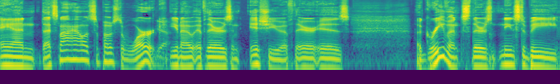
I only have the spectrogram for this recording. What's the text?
And that's not how it's supposed to work. Yeah. You know, if there's an issue, if there is a grievance, there's needs to be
